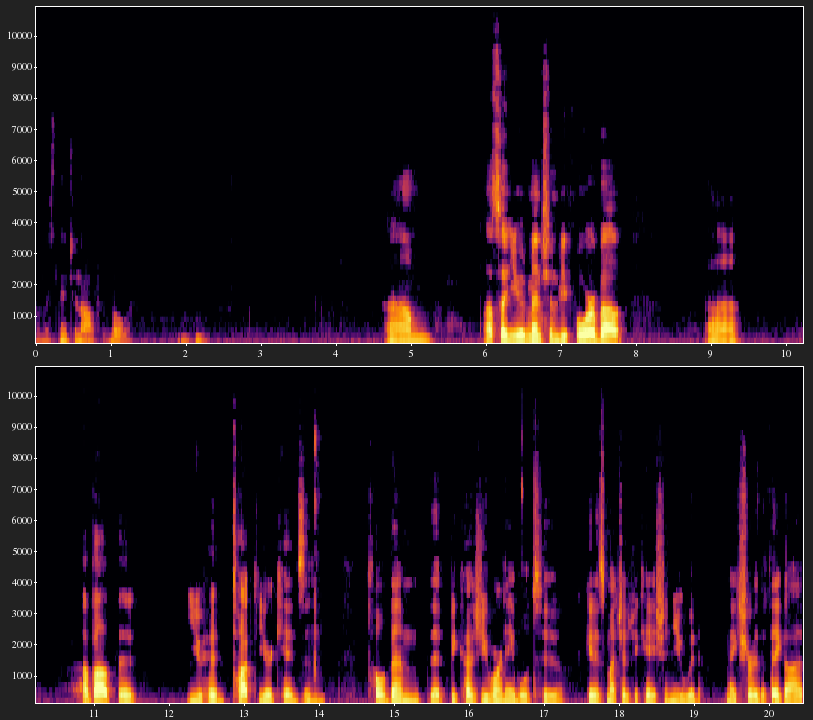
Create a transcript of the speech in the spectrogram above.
on the extension office board. Um, also, you had mentioned before about uh, about that you had talked to your kids and told them that because you weren't able to get as much education, you would make sure that they got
